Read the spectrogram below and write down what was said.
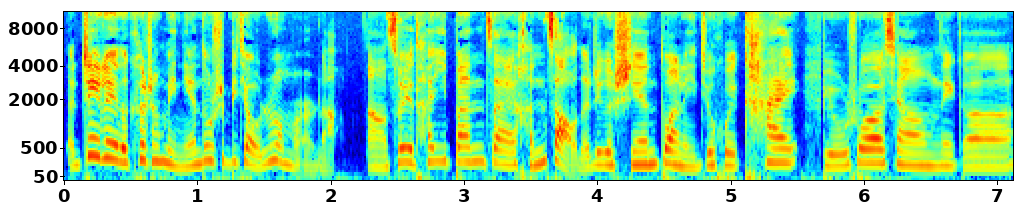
呃这类的课程每年都是比较热门的。啊，所以它一般在很早的这个时间段里就会开。比如说像那个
